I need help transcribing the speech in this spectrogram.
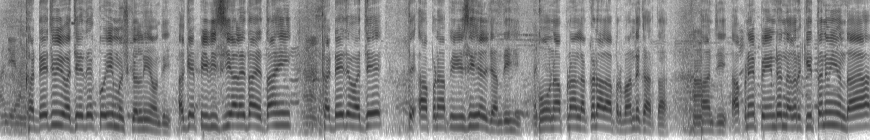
ਹਾਂਜੀ, ਹਾਂ। ਖੱਡੇ 'ਚ ਵੀ ਵੱਜੇ ਤੇ ਕੋਈ ਮੁਸ਼ਕਲ ਨਹੀਂ ਆਉਂਦੀ। ਅੱਗੇ ਪੀਵੀਸੀ ਵਾਲੇ ਦਾ ਇਦਾਂ ਹੀ। ਖੱਡੇ 'ਚ ਵੱਜੇ ਤੇ ਆਪਣਾ ਪੀਵੀਸੀ ਹਿਲ ਜਾਂਦੀ ਸੀ। ਹੁਣ ਆਪਣਾ ਲੱਕੜ ਵਾਲਾ ਪ੍ਰਬੰਧ ਕਰਤਾ। ਹਾਂਜੀ ਆਪਣੇ ਪਿੰਡ ਨਗਰ ਕੀਰਤਨ ਵੀ ਹੁੰਦਾ ਆ।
